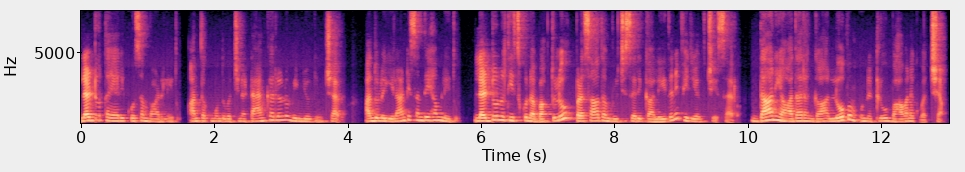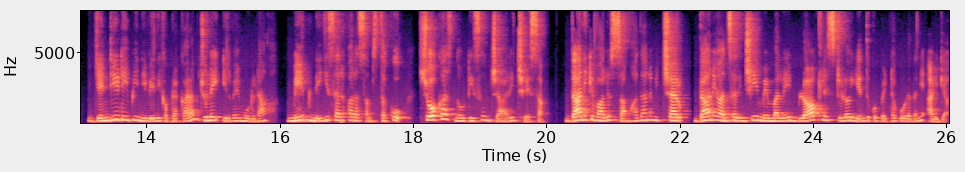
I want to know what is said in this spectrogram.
లడ్డు తయారీ కోసం వాడలేదు. అంతకుముందు వచ్చిన ట్యాంకర్లను వినియోగించారు. అందులో ఎలాంటి సందేహం లేదు. లడ్డూను తీసుకున్న భక్తులు ప్రసాదం రుచి సరిగ్గా లేదని ఫిర్యాదు చేశారు. దాని ఆధారంగా లోపం ఉన్నట్లు భావనకు వచ్చాం. ఎన్డీడీబీ నివేదిక ప్రకారం జూలై ఇరవై మూడున మేం నెయ్యి సరఫరా సంస్థకు షోకాస్ నోటీసు జారీ చేశాం. దానికి వాళ్ళు సమాధానం ఇచ్చారు. దాన్ని అనుసరించి మిమ్మల్ని బ్లాక్ లిస్టులో ఎందుకు పెట్టకూడదని అడిగాం.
